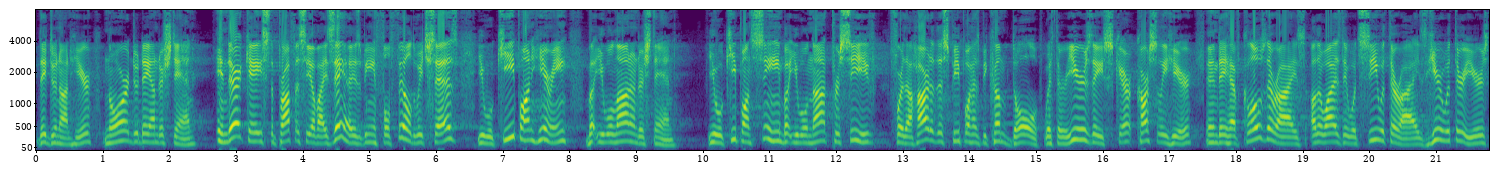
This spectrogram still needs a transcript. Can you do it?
they do not hear, nor do they understand. In their case, the prophecy of Isaiah is being fulfilled, which says, You will keep on hearing, but you will not understand. You will keep on seeing, but you will not perceive. For the heart of this people has become dull. With their ears they scarcely hear, and they have closed their eyes. Otherwise they would see with their eyes, hear with their ears,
